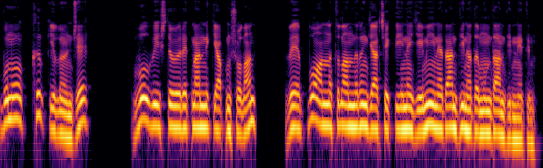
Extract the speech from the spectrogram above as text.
Bunu 40 yıl önce Woolwich'te öğretmenlik yapmış olan ve bu anlatılanların gerçekliğine yemin eden din adamından dinledim.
